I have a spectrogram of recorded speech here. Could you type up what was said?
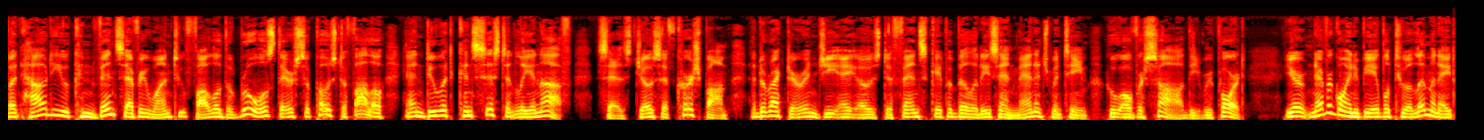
but how do you convince everyone to follow the rules they're supposed to follow and do it consistently enough? says Joseph Kirschbaum, a director in GAO's Defense Capabilities and Management team who oversaw the report. You're never going to be able to eliminate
